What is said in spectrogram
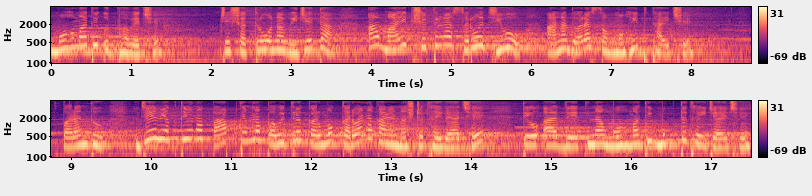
મોહમાંથી ઉદ્ભવે છે. જે શત્રુઓના વિજેતા આ માયિક ક્ષેત્રના સર્વ જીવો આના દ્વારા સંમોહિત થાય છે. પરંતુ જે વ્યક્તિઓના પાપ તેમના પવિત્ર કર્મો કરવાના કારણે નષ્ટ થઈ ગયા છે, તેઓ આ દ્વૈતના મોહમાંથી મુક્ત થઈ જાય છે.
